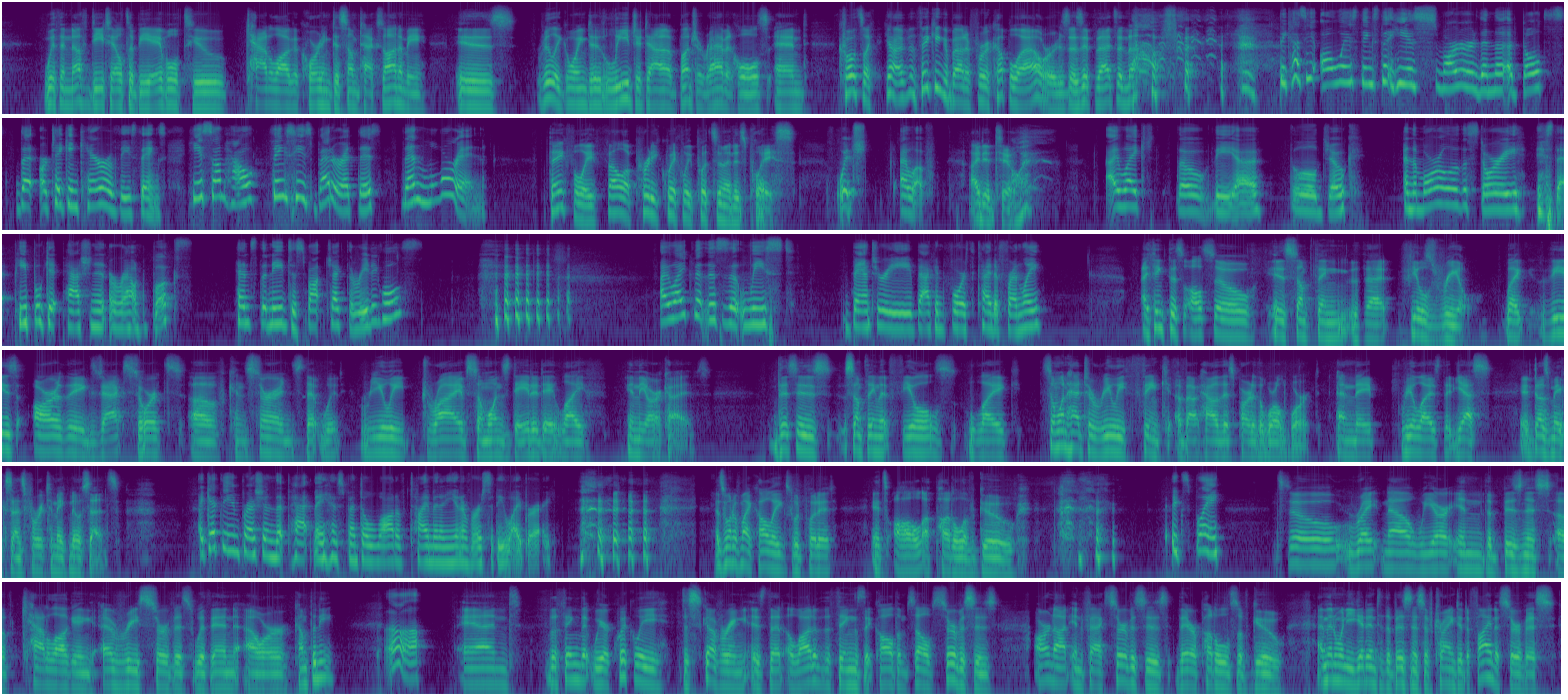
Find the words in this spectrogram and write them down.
with enough detail to be able to catalog according to some taxonomy is really going to lead you down a bunch of rabbit holes. And Kvothe's like yeah i've been thinking about it for a couple of hours as if that's enough. Because he always thinks that he is smarter than the adults that are taking care of these things. He somehow thinks he's better at this than Lorren. Thankfully Fela pretty quickly puts him in his place. Which I love. I did too. I liked though the uh, the little joke, and the moral of the story is that people get passionate around books, hence the need to spot check the reading holes. I like that this is at least bantery, back and forth, kind of friendly. I think this also is something that feels real like these are the exact sorts of concerns that would really drive someone's day-to-day life in the archives. This is something that feels like someone had to really think about how this part of the world worked and they realized that yes, it does make sense for it to make no sense. I get the impression that Pat may have spent a lot of time in a university library. As one of my colleagues would put it, it's all a puddle of goo. Explain. So, right now, we are in the business of cataloging every service within our company. Ugh. And the thing that we are quickly discovering is that a lot of the things that call themselves services are not, in fact, services, they're puddles of goo. And then when you get into the business of trying to define a service,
